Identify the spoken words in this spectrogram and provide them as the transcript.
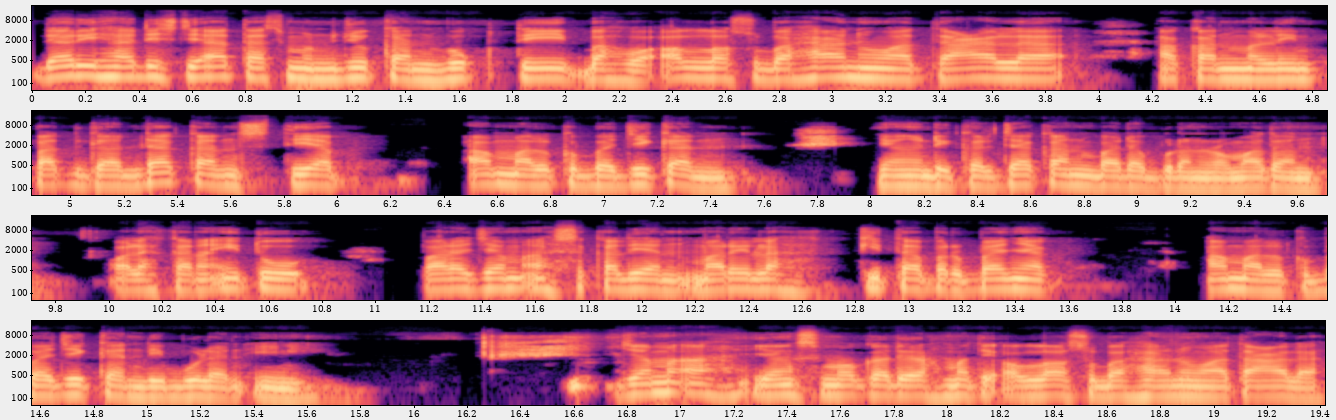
Dari hadis di atas menunjukkan bukti bahwa Allah Subhanahu wa taala akan melipat gandakan setiap amal kebajikan yang dikerjakan pada bulan Ramadan. Oleh karena itu, para jamaah sekalian, marilah kita berbanyak amal kebajikan di bulan ini. Jamaah yang semoga dirahmati Allah Subhanahu wa taala.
